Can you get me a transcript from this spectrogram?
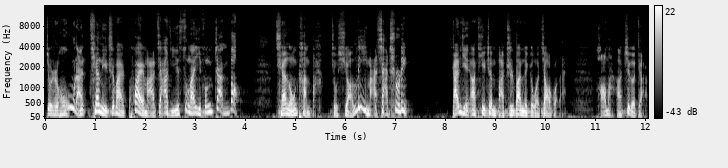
就是忽然千里之外快马加急送来一封战报，乾隆看罢就需要立马下敕令，赶紧啊替朕把值班的给我叫过来。好嘛啊，这个点儿。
